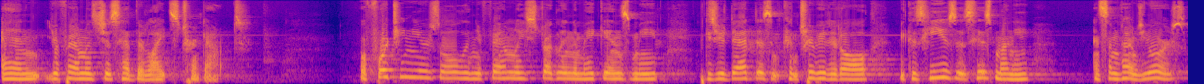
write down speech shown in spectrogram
and your family's just had their lights turned out. Or 14 years old and your family's struggling to make ends meet because your dad doesn't contribute at all because he uses his money and sometimes yours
